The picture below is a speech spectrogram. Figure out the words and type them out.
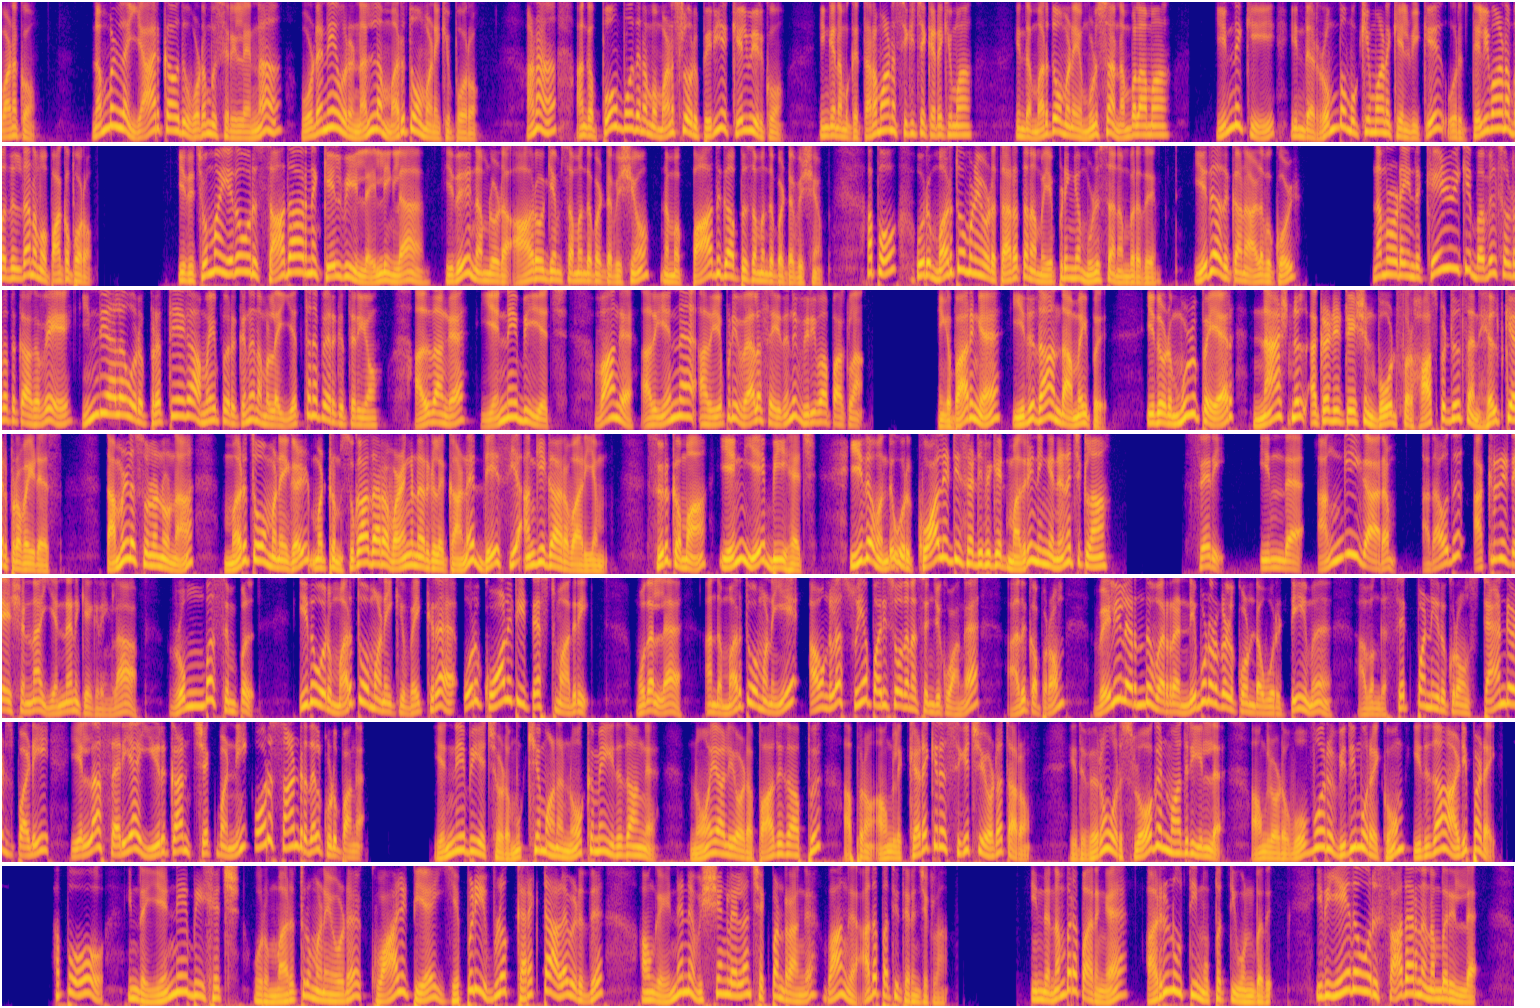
வணக்கம். நம்மள யாருக்காவது உடம்பு சரியில்லைன்னா உடனே ஒரு நல்ல மருத்துவமனைக்கு போறோம். ஆனா அங்க போகும்போது நம்ம மனசுல ஒரு பெரிய கேள்வி இருக்கும். இங்க நமக்கு தரமான சிகிச்சை கிடைக்குமா? இந்த மருத்துவமனையை முழுசா நம்பலாமா? இன்னைக்கு இந்த ரொம்ப முக்கியமான கேள்விக்கு ஒரு தெளிவான பதில் தான் நம்ம பார்க்க போறோம். இது சும்மா ஏதோ ஒரு சாதாரண கேள்வி இல்ல இல்லீங்களா? இது நம்மளோட ஆரோக்கியம் சம்பந்தப்பட்ட விஷயம் நம்ம பாதுகாப்பு சம்பந்தப்பட்ட விஷயம். அப்போ ஒரு மருத்துவமனையோட தரத்தை நம்ம எப்படிங்க முழுசா நம்புறது? எது அதுக்கான அளவுகோள் நம்மளோட இந்த கேள்விக்கு பதில் சொல்றதுக்காகவே இந்தியால ஒரு பிரத்யேக அமைப்பு இருக்குன்னு நம்மள எத்தனை பேருக்கு தெரியும்? அதுதாங்க என்ஏபிஹெச் வாங்க அது என்ன அது எப்படி வேலை செய்யுதுன்னு விரிவா பார்க்கலாம். நீங்க பாருங்க இதுதான் அந்த அமைப்பு. இதோட முழு பெயர் national accreditation board for hospitals and health care providers தமிழ்ல சொல்லணும்னா மருத்துவமனைகள் மற்றும் சுகாதார வழங்குனர்களுக்கான தேசிய அங்கீகார வாரியம். சுருக்கமா என்ஏபிஹெச் இத வந்து ஒரு குவாலிட்டி சர்டிபிகேட் மாதிரி நீங்க நினைச்சுக்கலாம். சரி இந்த அங்கீகாரம் அதாவது அக்ரிடிடேஷன்னா என்னன்னு கேட்குறீங்களா ரொம்ப சிம்பிள் இது ஒரு மருத்துவமனைக்கு வைக்கிற ஒரு குவாலிட்டி டெஸ்ட் மாதிரி. முதல்ல அந்த மருத்துவமனையே அவங்கள சுய பரிசோதனை செஞ்சுக்குவாங்க. அதுக்கப்புறம் வெளியில இருந்து வர்ற நிபுணர்கள் கொண்ட ஒரு டீமு அவங்க செட் பண்ணியிருக்கிறோம் ஸ்டாண்டர்ட்ஸ் படி எல்லாம் சரியா இருக்கான்னு செக் பண்ணி ஒரு சான்றிதழ் கொடுப்பாங்க. என்ஏபிஹெச்சோட முக்கியமான நோக்கமே இதுதாங்க. நோயாளியோட பாதுகாப்பு அப்புறம் அவங்களுக்கு கிடைக்கிற சிகிச்சையோட தரம். இது வெறும் ஒரு ஸ்லோகன் மாதிரி இல்ல. அவங்களோட ஒவ்வொரு விதிமுறைக்கும் இதுதான் அடிப்படை. அப்போ இந்த என்ஏபிஹெச் ஒரு மருத்துவமனையோட குவாலிட்டியை எப்படி இவ்ளோ கரெக்டா அளவிடுது? அவங்க என்னென்ன விஷயங்களெல்லாம் செக் பண்றாங்க? வாங்க அதை பத்தி தெரிஞ்சுக்கலாம். இந்த நம்பரை பாருங்க. அறுநூத்தி முப்பத்தி ஒன்பது. இது ஏதோ ஒரு சாதாரண நம்பர் இல்ல.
